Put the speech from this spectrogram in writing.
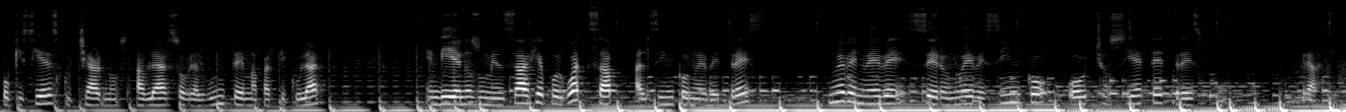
o quisiera escucharnos hablar sobre algún tema particular? Envíenos un mensaje por WhatsApp al 593 99095 8731. Gracias.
